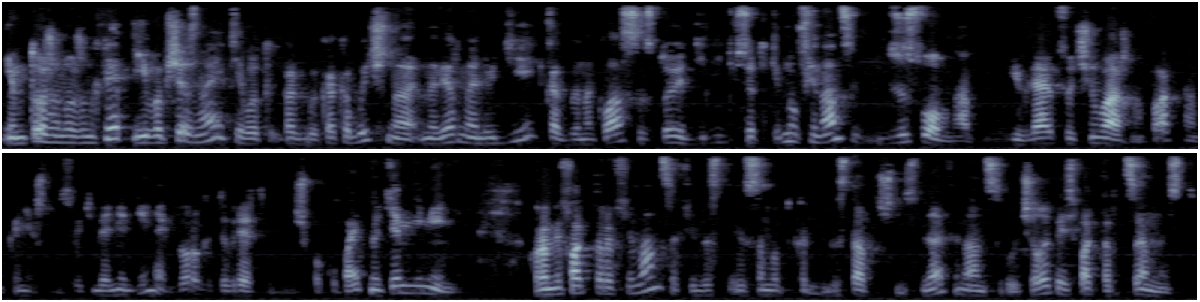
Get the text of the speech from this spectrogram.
им тоже нужен хлеб. И вообще, знаете, вот как бы, как обычно, наверное, людей как бы на классы стоит делить все-таки, ну, финансы, безусловно, являются очень важным фактором, конечно, если у тебя нет денег, дорого ты вряд ли будешь покупать, но тем не менее, кроме фактора финансов и, и само, как бы, достаточности, да, финансового, у человека есть фактор ценности.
